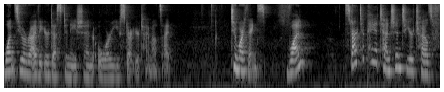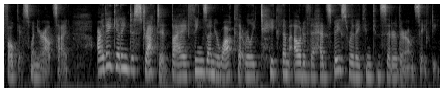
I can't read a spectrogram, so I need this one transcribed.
once you arrive at your destination or you start your time outside. Two more things. One, start to pay attention to your child's focus when you're outside. Are they getting distracted by things on your walk that really take them out of the headspace where they can consider their own safety?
